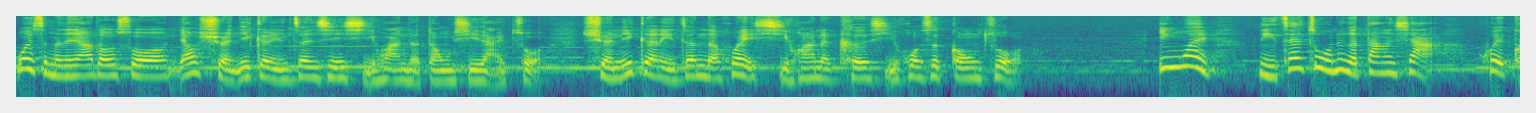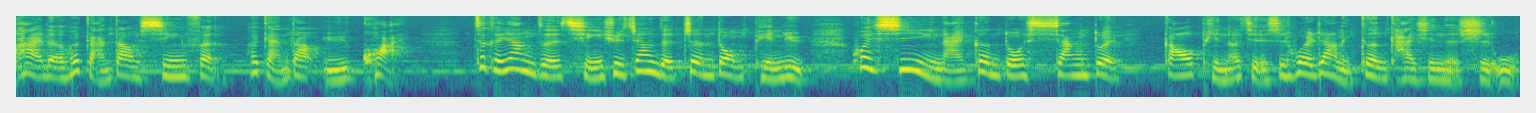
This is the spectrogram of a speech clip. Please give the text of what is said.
为什么人家都说要选一个你真心喜欢的东西来做，选一个你真的会喜欢的科系或是工作？因为你在做那个当下会快乐，会感到兴奋，会感到愉快。这个样子的情绪，这样的震动频率，会吸引来更多相对。高频，而且是会让你更开心的事物。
